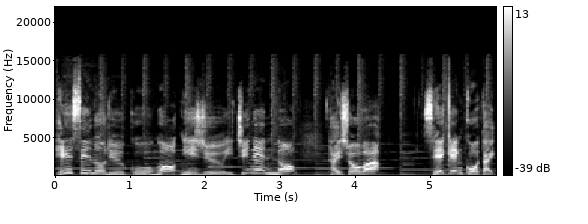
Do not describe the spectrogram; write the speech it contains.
平成の流行語21年の大賞は政権交代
